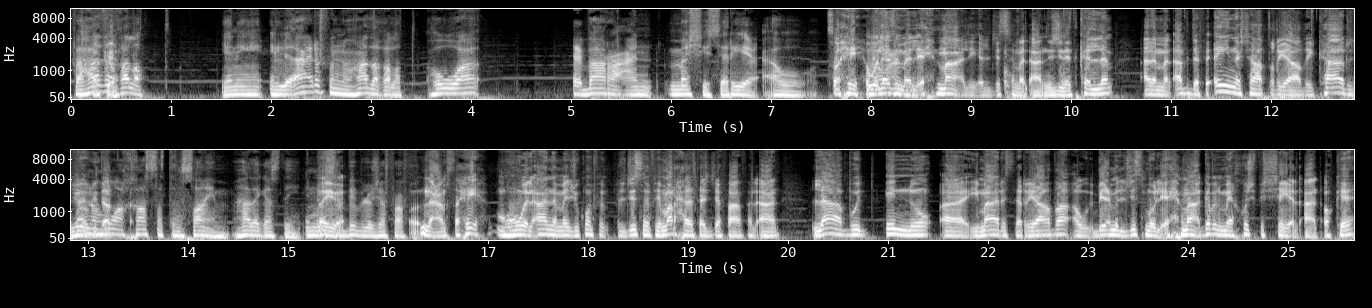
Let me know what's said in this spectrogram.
فهذا okay. غلط. يعني اللي أعرف إنه هذا غلط هو عبارة عن مشي سريع أو صحيح هو لازم ما. الإحماء للجسم الآن. نجي نتكلم أنا لما أبدأ في أي نشاط رياضي cardio لأنه بدأ- هو خاصة صايم هذا قصدي إنه أيوة. يسبب له جفاف. نعم صحيح. هو الآن لما يكون في في الجسم في مرحلة الجفاف الآن لابد إنه آه، يمارس الرياضة أو بيعمل جسمه الاحماء قبل ما يخش في الشيء الآن okay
